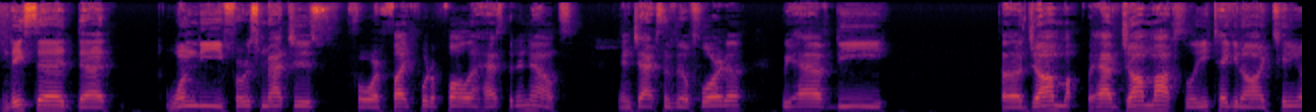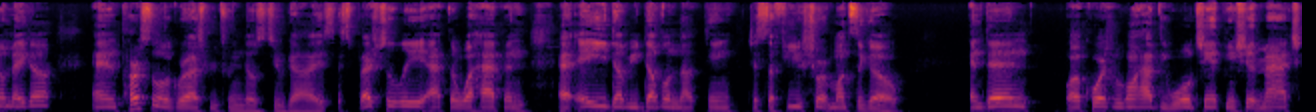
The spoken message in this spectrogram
they said that one of the first matches for Fight for the Fallen has been announced in Jacksonville, Florida. We have the uh, John, we have Jon Moxley taking on Kenny Omega and personal grudge between those two guys, especially after what happened at AEW Double Nothing just a few short months ago. And then, well, of course, we're going to have the World Championship match.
